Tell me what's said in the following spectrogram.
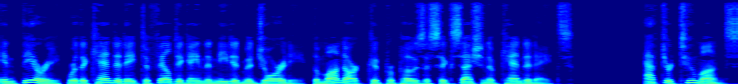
In theory, were the candidate to fail to gain the needed majority, the monarch could propose a succession of candidates. After two months,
